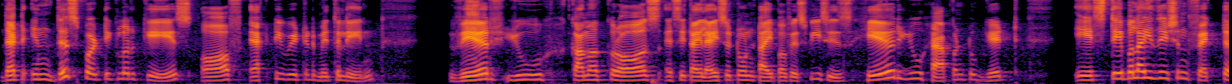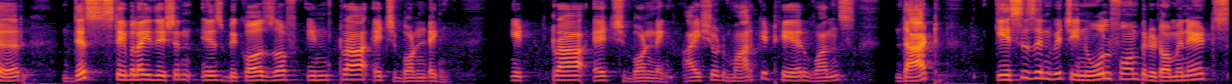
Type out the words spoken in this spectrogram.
that in this particular case of activated methylene where you come across acetyl acetone type of a species here you happen to get a stabilization factor this stabilization is because of intra H bonding intra H bonding. I should mark it here once that cases in which enol form predominates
